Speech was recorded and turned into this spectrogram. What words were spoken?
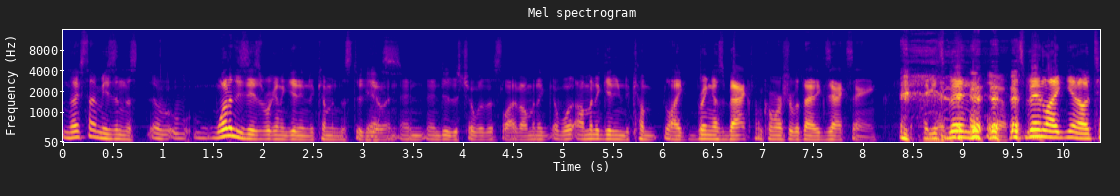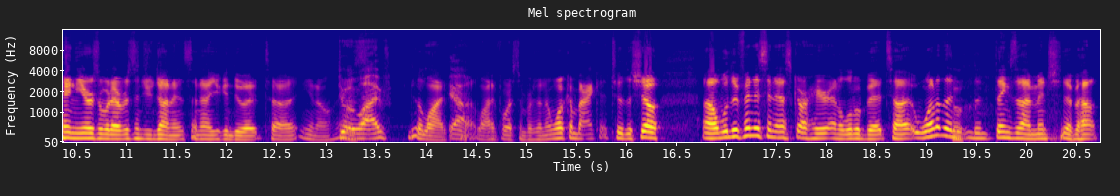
Next time he's in this, uh, one of these days we're gonna get him to come in the studio Yes. and, and, and do the show with us live. I'm gonna I'm gonna get him to come like bring us back from commercial with that exact saying. Like it's been Yeah. it's been like you know ten years or whatever since you've done it, so now you can do it. Uh, you know, Do it live? Do it live. Yeah. uh, live for us in person. And welcome back to the show. Uh, we'll do fitness and NASCAR here in a little bit. Uh, one of the, the things that I mentioned about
